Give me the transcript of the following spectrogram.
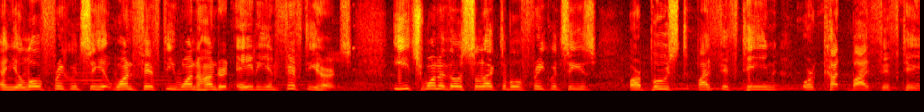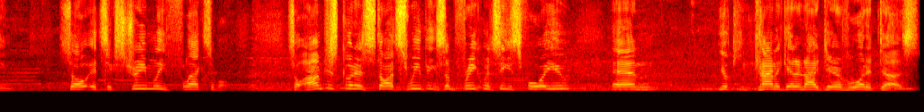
and your low frequency at 150, 180, and 50 hertz. Each one of those selectable frequencies are boost by 15 or cut by 15. So it's extremely flexible. So I'm just going to start sweeping some frequencies for you, and you can kind of get an idea of what it does.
